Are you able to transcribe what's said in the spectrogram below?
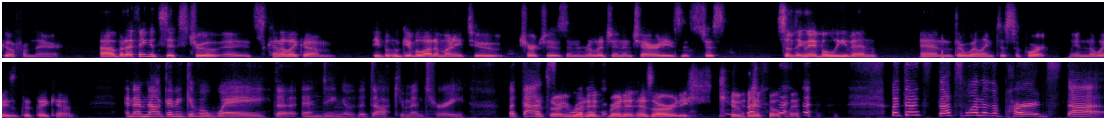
go from there. Uh, but I think it's it's true. It's kind of like um people who give a lot of money to churches and religion and charities. It's just something they believe in and they're willing to support in the ways that they can and I'm not going to give away the ending of the documentary, but that's, that's all right. Reddit the... Reddit has already given it away. but that's that's one of the parts that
